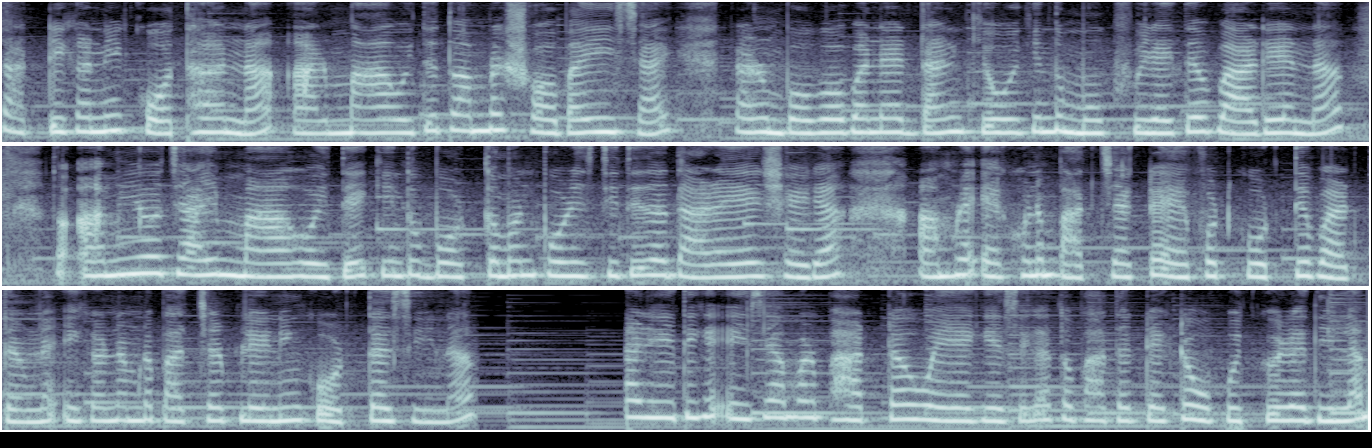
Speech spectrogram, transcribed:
চারটিখানি কথা না, আর মা হইতে তো আমরা সবাই চাই। কারণ ভগবানের দান, কেউই কিন্তু মুখ ফিরাইতে পারে না। তো আমিও চাই মা হইতে, কিন্তু বর্তমান পরিস্থিতিতে দাঁড়ায় সেটা আমরা এখনও বাচ্চা একটা এফোর্ড করতে পারতাম না, এই কারণে আমরা বাচ্চার প্ল্যানিং করতেছি না। আর এইদিকে এই যে আমার ভাতটাও হয়ে গেছে গা, তো ভাতেরটা একটা উপর করে দিলাম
